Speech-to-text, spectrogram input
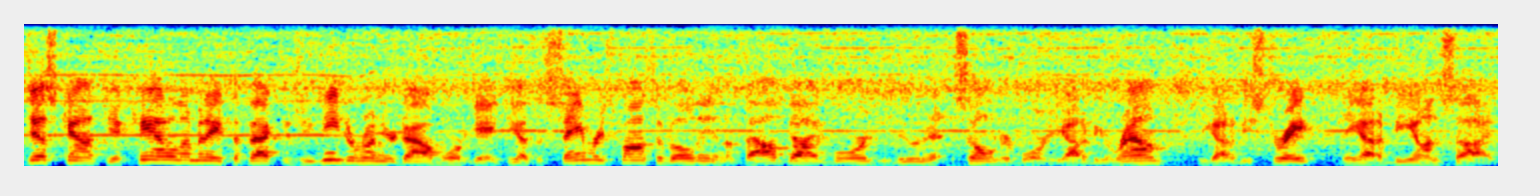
discount, you can't eliminate the fact that you need to run your dial bore gauge. You have the same responsibility in a valve guide bore as you're doing it cylinder bore. You got to be round, you got to be straight, you got to be on size.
